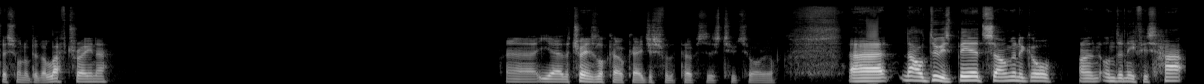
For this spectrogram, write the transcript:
This one will be the left trainer. Uh, yeah, the trainers look okay just for the purposes of this tutorial. Uh, now I'll do his beard, so I'm going to go and underneath his hat.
